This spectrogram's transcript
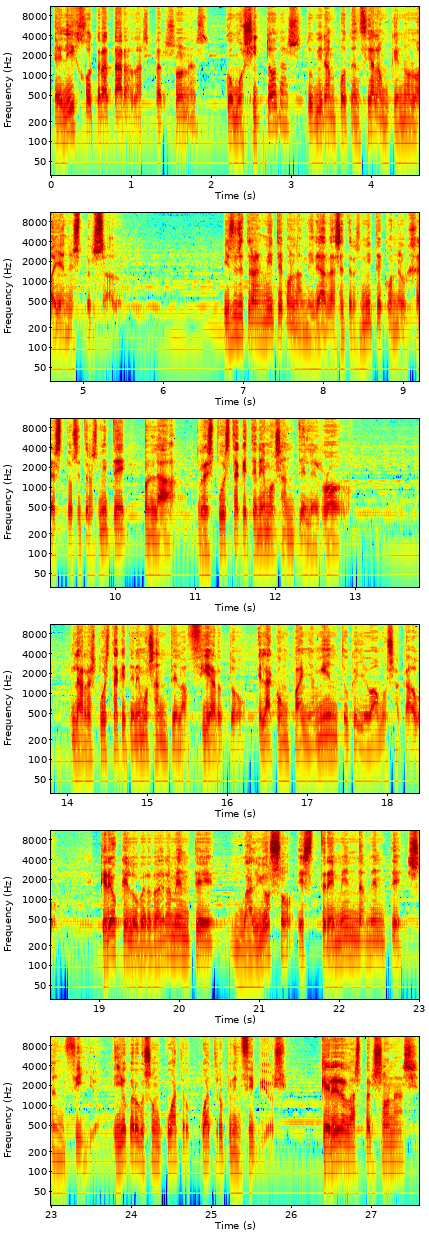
Elijo tratar a las personas como si todas tuvieran potencial aunque no lo hayan expresado. Y eso se transmite con la mirada, se transmite con el gesto, se transmite con la respuesta que tenemos ante el error, la respuesta que tenemos ante el acierto, el acompañamiento que llevamos a cabo. Creo que lo verdaderamente valioso es tremendamente sencillo. Y yo creo que son cuatro, cuatro principios querer a las personas,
